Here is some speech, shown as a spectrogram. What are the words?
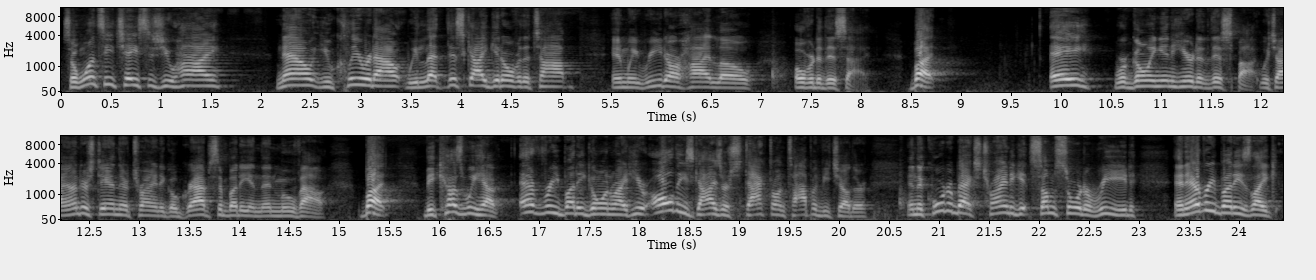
So once he chases you high, now you clear it out. We let this guy get over the top and we read our high low over to this side. But A, we're going in here to this spot, which I understand they're trying to go grab somebody and then move out. But because we have everybody going right here, all these guys are stacked on top of each other, and the quarterback's trying to get some sort of read, and everybody's like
